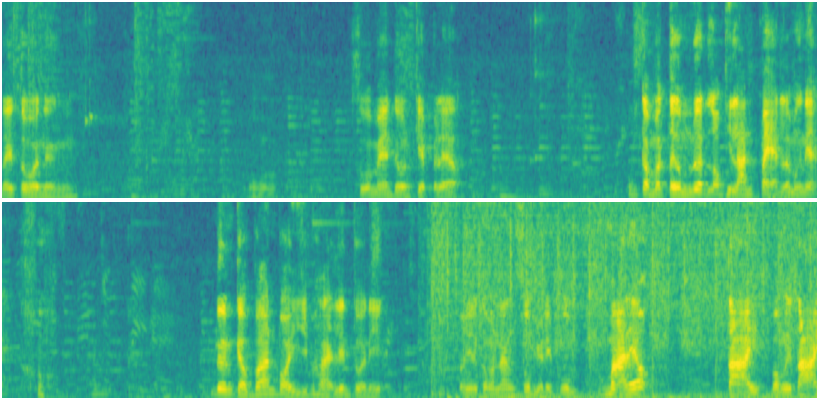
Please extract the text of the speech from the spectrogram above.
ได้ตัวหนึ่งโอ้ซูเปอร์แมนโดนเก็บไปแล้ว ผมกลับมาเติมเลือดรอบที่ล้านแปดแล้วมั้งเนี่ย เดินกลับบ้านบ่อยยิบหายเล่นตัวนี้ ตอนนี้เราก็มานั่งซุ่มอยู่ในพุ่ม มาแล้ว ตายบอกเลยตาย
